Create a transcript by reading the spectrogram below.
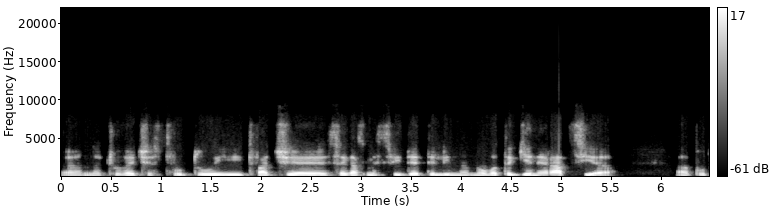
на човечеството и това, че сега сме свидетели на новата генерация под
